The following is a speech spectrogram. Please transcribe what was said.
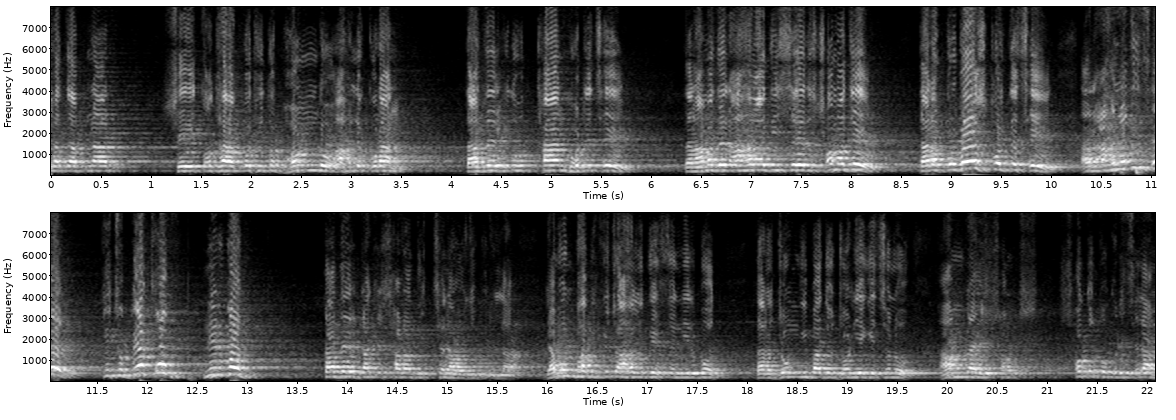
সাথে আপনার সেই তথা কথিত ভণ্ড আহলে কোরআন, তাদের কিন্তু উত্থান ঘটেছে। তারা আমাদের আহলাদিসের সমাজে তারা প্রবেশ করতেছে আর আহলাদিসের কিছু বেকুব, নির্বোধ তাদের ডাকে সাড়া দিচ্ছে না যেমনভাবে কিছু আহলাদিসের নির্বোধ তারা জঙ্গিবাদও জড়িয়ে গেছিল। আমরা এই সতর্ক করেছিলাম।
